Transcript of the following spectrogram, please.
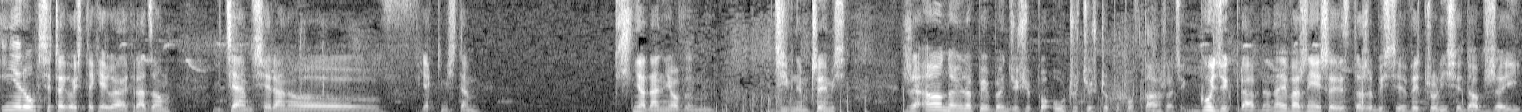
I nie róbcie czegoś takiego jak radzą, widziałem dzisiaj rano w jakimś tam śniadaniowym dziwnym czymś, że o, najlepiej będzie się pouczyć, jeszcze popowtarzać. Guzik, prawda. Najważniejsze jest to, żebyście wyczuli się dobrze i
